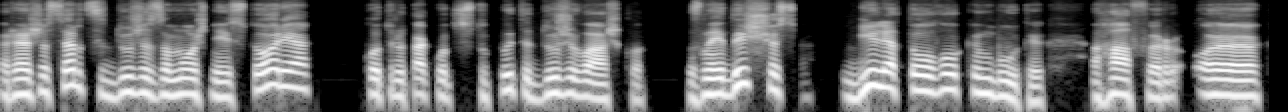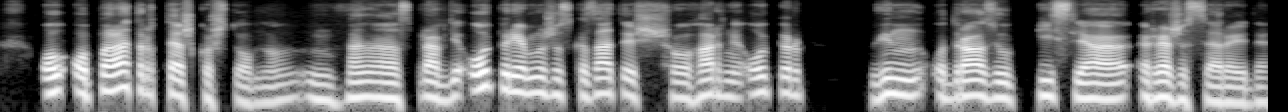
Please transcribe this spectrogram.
режисер це дуже заможня історія, котру так от вступити дуже важко. Знайди щось біля того, ким бути. Гафер, е, оператор теж коштовно. Насправді, опір я можу сказати, що гарний опір він одразу після режисера йде.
